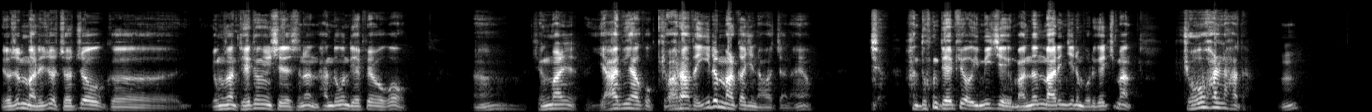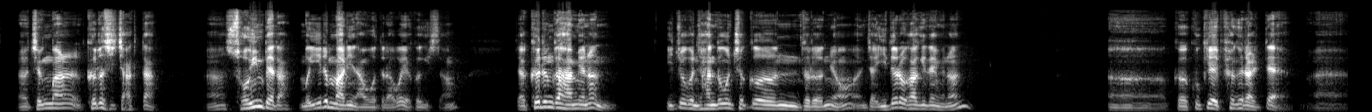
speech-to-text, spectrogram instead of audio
요즘 말이죠. 저쪽 그 용산 대통령실에서는 한동훈 대표 보고 어, 정말 야비하고 교활하다 이런 말까지 나왔잖아요. 한동훈 대표 이미지에 맞는 말인지는 모르겠지만 교활하다. 음? 어, 정말 그릇이 작다. 어, 소인배다. 뭐 이런 말이 나오더라고요. 거기서. 자, 그런가 하면은 이쪽은 한동훈 측근들은요. 이제 이대로 가게 되면은 어, 그 국회 표결할 때, 어,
